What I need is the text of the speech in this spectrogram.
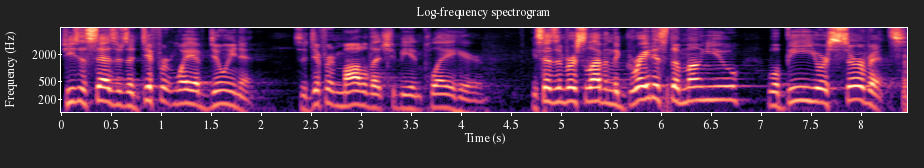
Jesus says there's a different way of doing it. It's a different model that should be in play here. He says in verse 11, The greatest among you will be your servants. So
